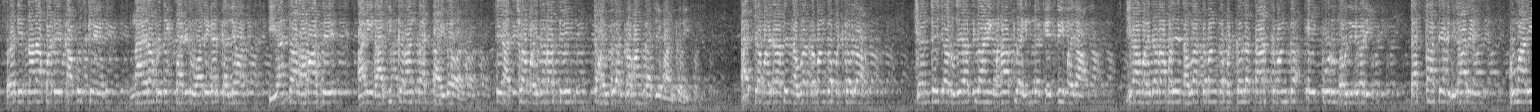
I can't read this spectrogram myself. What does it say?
प्रदीप नाना पाटील कापूसके नायरा प्रदीप पाटील वाडेकर कल्याण यांचा रामा असेल आणि नाशिककरांचा टायगर. ते आजच्या मैदानातील दहाव्या क्रमांकाचे मानकरी. आजच्या मैदानातील नववा क्रमांक पटकवला. जनतेच्या हृदयातील आणि मनातला हिंद केसरी मैदान. ज्या मैदानामध्ये नववा क्रमांक पटकवला तास क्रमांक एक वरून धावलेली गाडी दत्ता सेठ भिलारे कुमारी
